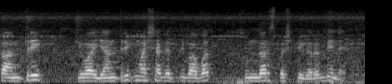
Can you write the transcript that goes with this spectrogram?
तांत्रिक किंवा यांत्रिक मशागतीबाबत सुंदर स्पष्टीकरण दिलं आहे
